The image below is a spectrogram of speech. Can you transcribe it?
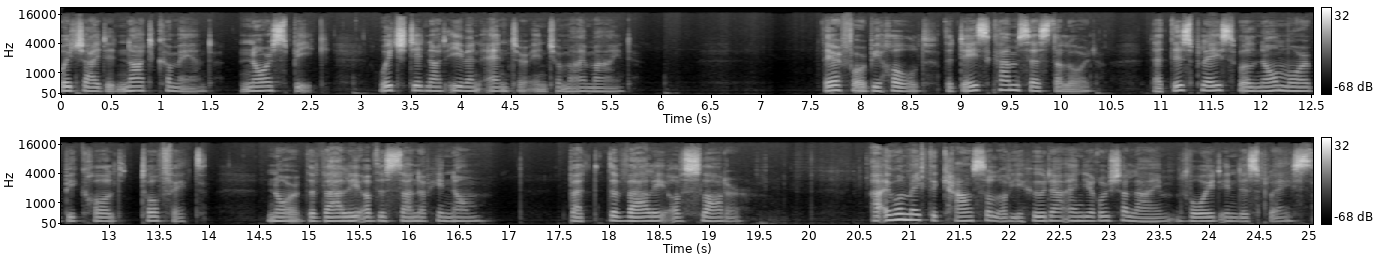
which I did not command, nor speak, which did not even enter into my mind. Therefore, behold, the days come, says the Lord, that this place will no more be called Tophet, nor the valley of the son of Hinnom, but the valley of slaughter. I will make the counsel of Yehuda and Jerusalem void in this place.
